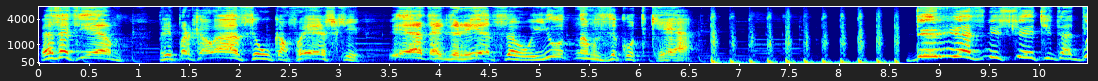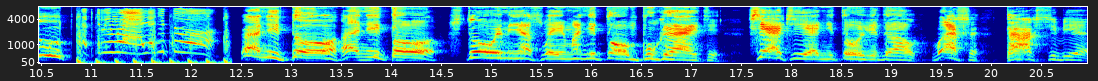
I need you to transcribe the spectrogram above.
А затем припарковаться у кафешки – и отогреться в уютном закутке. Да разве эти дадут? Открывай, а не то! А не то, а не то! Что вы меня своим анитом пугаете? Всякие а не то видал. Ваши так себе.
